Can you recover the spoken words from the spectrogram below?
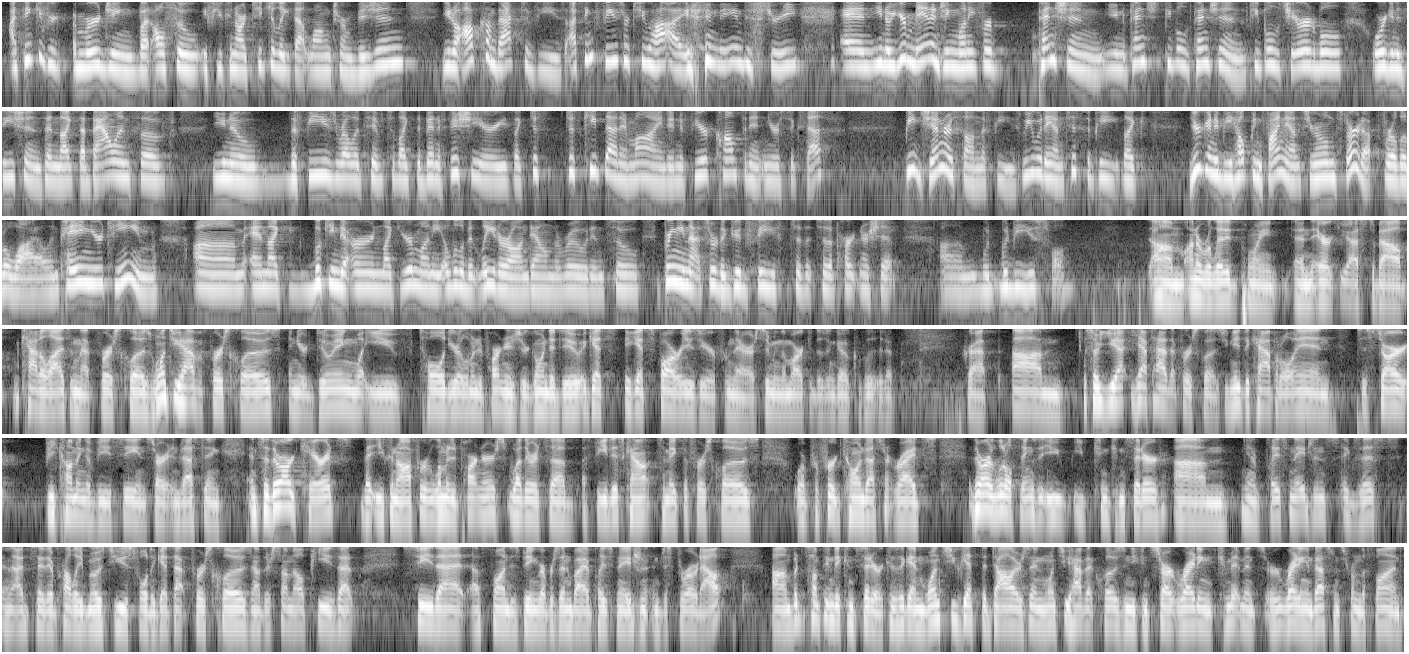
I think if you're emerging, but also if you can articulate that long term vision, you know, I'll come back to fees. I think fees are too high in the industry. And, you know, you're managing money for pension, you know, pension, people's pensions, people's charitable organizations, and like the balance of, you know, the fees relative to like the beneficiaries. Like just just keep that in mind. And if you're confident in your success, be generous on the fees. We would anticipate like you're going to be helping finance your own startup for a little while and paying your team um, and like looking to earn like your money a little bit later on down the road and so bringing that sort of good faith to the to the partnership um, would, would be useful um, on a related point, and Erik, you asked about catalyzing that first close. Once you have a first close and you're doing what you've told your limited partners you're going to do, it gets it gets far easier from there. Assuming the market doesn't go completely to crap. Um, so you, ha- you have to have that first close. You need the capital in to start becoming a VC and start investing. And so there are carrots that you can offer limited partners, whether it's a, a fee discount to make the first close or preferred co-investment rights. There are little things that you, you can consider. Um, you know, placement agents exist, and I'd say they're probably most useful to get that first close. Now, there's some LPs that see that a fund is being represented by a placement agent and just throw it out. Um, but it's something to consider because again, once you get the dollars in, once you have that close, and you can start writing commitments or writing investments from the fund,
